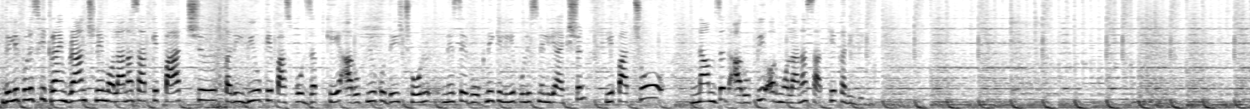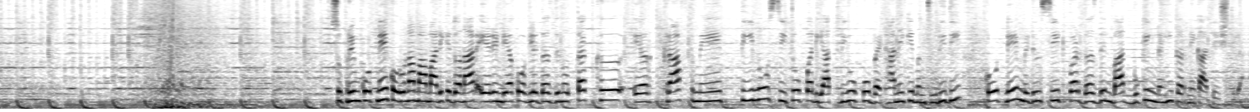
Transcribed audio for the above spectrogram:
दिल्ली पुलिस की क्राइम ब्रांच ने मौलाना साहब के पाँच करीबियों के पासपोर्ट जब्त किए। आरोपियों को देश छोड़ने से रोकने के लिए पुलिस ने लिया एक्शन। ये पाँचों नामजद आरोपी और मौलाना साहब के करीबी सुप्रीम कोर्ट ने कोरोना महामारी के दौरान एयर इंडिया को अगले 10 दिनों तक एयरक्राफ्ट में तीनों सीटों पर यात्रियों को बैठाने की मंजूरी दी। कोर्ट ने मिडिल सीट पर 10 दिन बाद बुकिंग नहीं करने का आदेश दिया।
